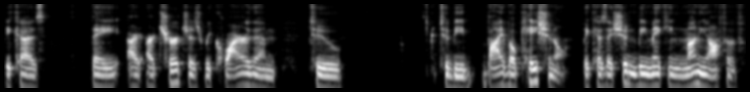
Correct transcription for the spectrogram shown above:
because they our, our churches require them to to be bivocational because they shouldn't be making money off of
